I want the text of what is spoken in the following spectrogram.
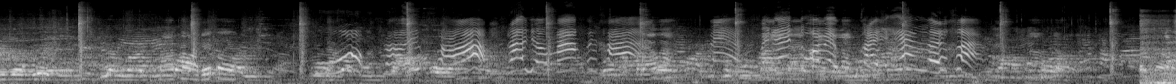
มีโรงเลื่อยอยู่ที่เชียงรามาต่อได้เลยโอ้ไหนคะได้เย ไม่ได้ตัวแบบใจแอนเลยค่ะเ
